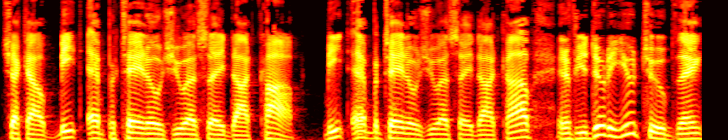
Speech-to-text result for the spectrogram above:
check out meatandpotatoesusa.com meatandpotatoesusa.com. And if you do the YouTube thing,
